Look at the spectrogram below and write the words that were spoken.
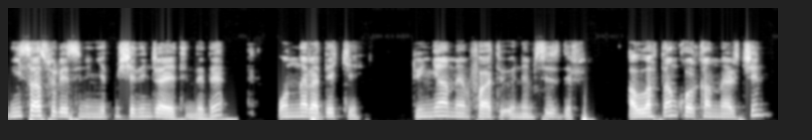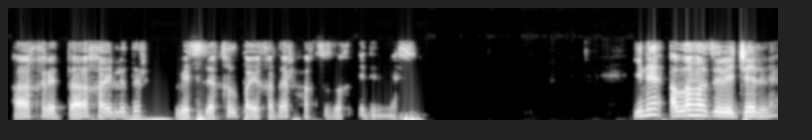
Nisa suresinin 77. ayetinde de onlara de ki, dünya menfaati önemsizdir. Allah'tan korkanlar için ahiret daha hayırlıdır ve size kıl payı kadar haksızlık edilmez. Yine Allah Azze ve Celle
